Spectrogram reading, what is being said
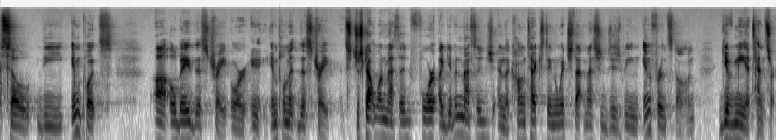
So the inputs uh, obey this trait or implement this trait. It's just got one method for a given message and the context in which that message is being inferenced on, give me a tensor.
